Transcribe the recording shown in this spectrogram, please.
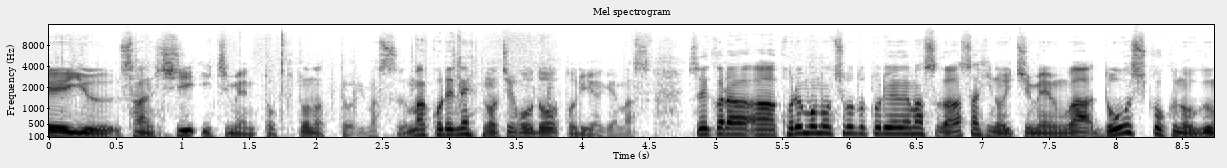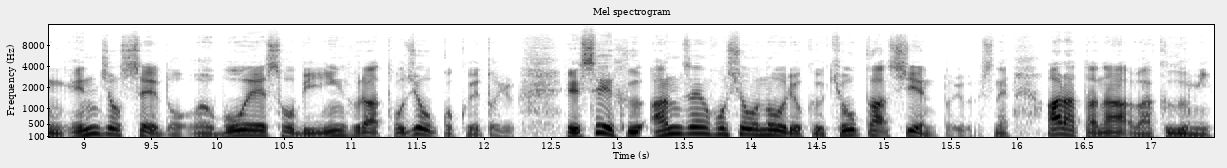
いう3紙一面トップとなっております。まあこれね、後ほど取り上げます。それから、これも後ほど取り上げますが、朝日の一面は、同志国の軍援助制度、防衛装備、インフラ、途上国へという、政府安全保障能力強化支援というですね、新たな枠組み、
